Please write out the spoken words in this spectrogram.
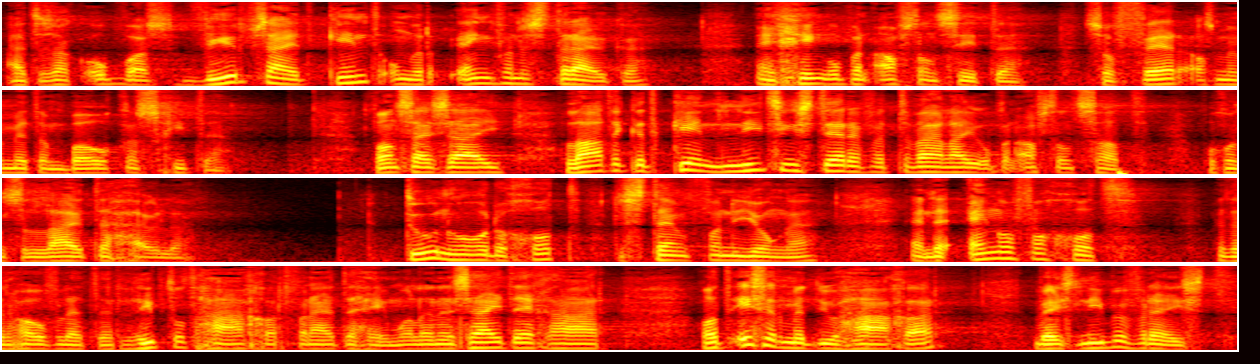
uit de zak op was, wierp zij het kind onder een van de struiken en ging op een afstand zitten, zo ver als men met een boog kan schieten. Want zij zei, laat ik het kind niet zien sterven terwijl hij op een afstand zat. Begon ze luid te huilen. Toen hoorde God de stem van de jongen en de engel van God met een hoofdletter riep tot Hagar vanuit de hemel en hij zei tegen haar, wat is er met u Hagar? Wees niet bevreesd,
